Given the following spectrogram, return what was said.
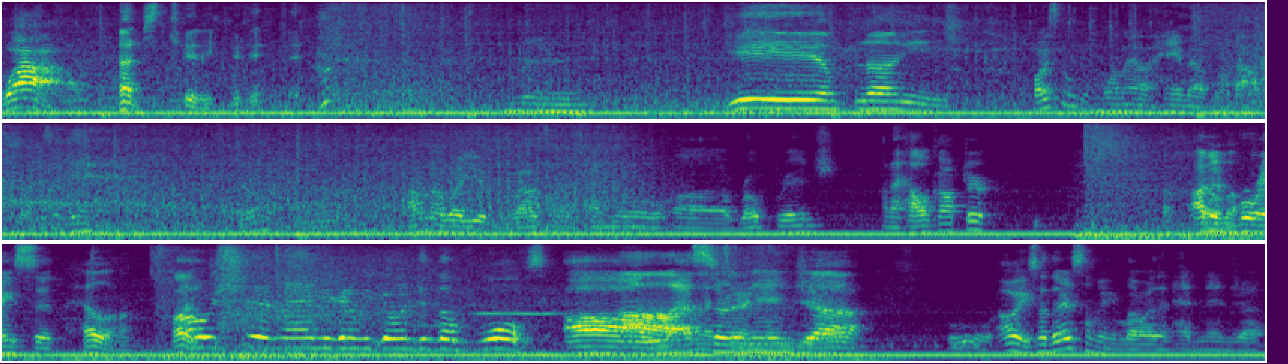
Wow. I'm just kidding. yeah, I'm flying. Why does someone want to hand out the voucher? He's like, yeah. I don't know about you, but I was on a tiny little uh, rope bridge on a helicopter. I'd Hella. embrace it. Hella. Oh shit, man! You're gonna be going to the wolves. Oh, Ah, lesser, Lesser ninja. Ooh. Okay, so there's something lower than head ninja.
